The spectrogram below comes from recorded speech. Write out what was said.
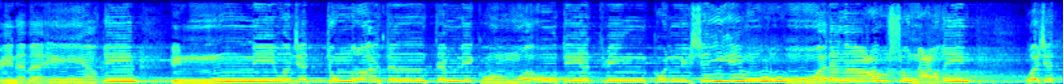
بنبأ يقين إني وجدت امرأة تملكهم وأوتيت من كل شيء ولها عرش عظيم وجدت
